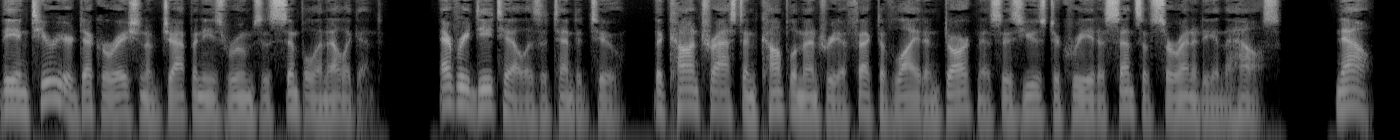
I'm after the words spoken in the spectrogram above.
The interior decoration of Japanese rooms is simple and elegant. Every detail is attended to. The contrast and complementary effect of light and darkness is used to create a sense of serenity in the house. Now,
